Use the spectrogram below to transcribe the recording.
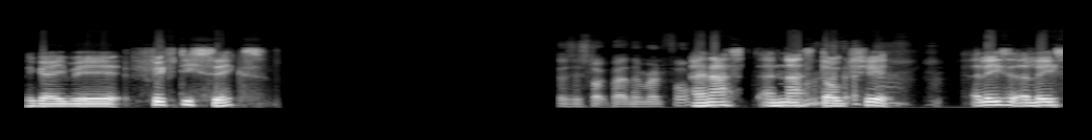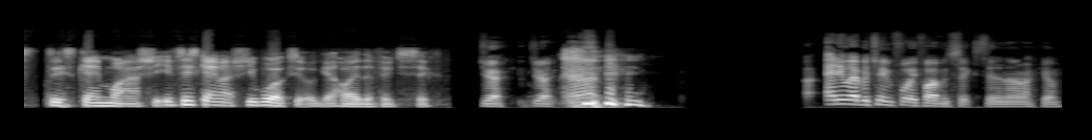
They gave it fifty six, Does this look better than Redfall? and that's and that's dog shit. At least at least this game might actually. If this game actually works, it will get higher than fifty six. Do you reckon? Do you reckon? Uh, anywhere between forty-five and 16 I reckon.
